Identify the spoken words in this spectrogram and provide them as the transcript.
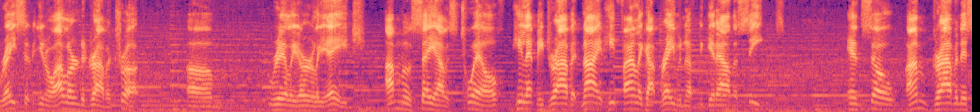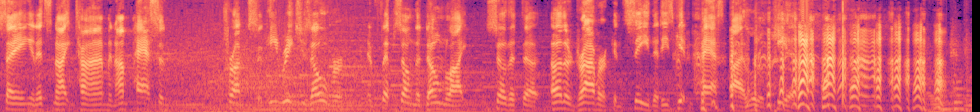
racing, you know, I learned to drive a truck um, really early age. I'm going to say I was 12. He let me drive at night. He finally got brave enough to get out of the seat. And so I'm driving this thing and it's nighttime and I'm passing trucks and he reaches over and flips on the dome light so that the other driver can see that he's getting passed by a little kid.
